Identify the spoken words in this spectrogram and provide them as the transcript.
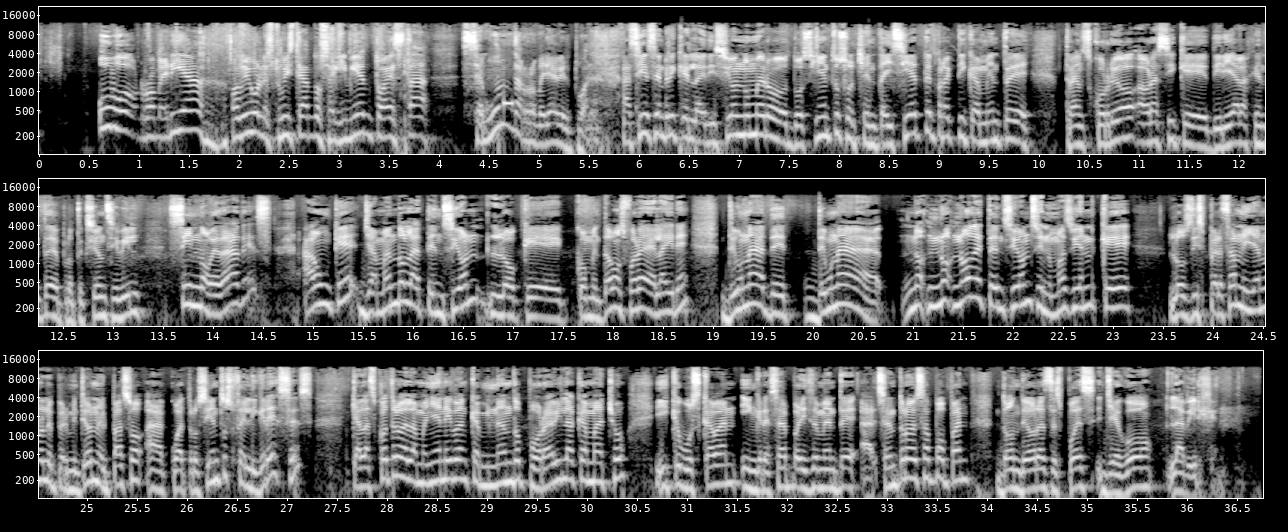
hubo romería. Rodrigo, le estuviste dando seguimiento a esta segunda romería virtual. Así es, Enrique. La edición número 287 prácticamente transcurrió, ahora sí que diría la gente de protección civil, sin novedades, aunque llamando la atención lo que comentamos fuera del aire, de una, de, de una, no, no, no detención, sino más bien que los dispersaron y ya no le permitieron el paso a 400 feligreses que a las 4 de la mañana iban caminando por Ávila Camacho y que buscaban ingresar precisamente al centro de Zapopan, donde horas después llegó la Virgen.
